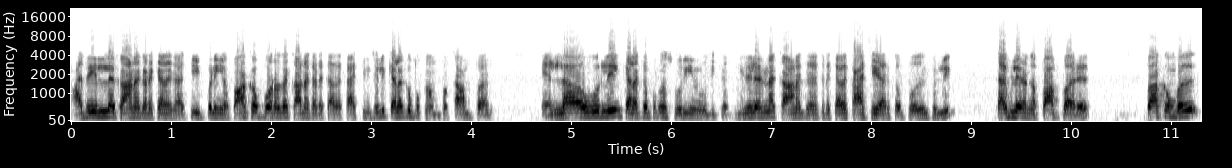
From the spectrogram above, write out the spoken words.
அது இல்ல காண கிடைக்காத காட்சி. இப்ப நீங்க பார்க்க போறத காண கிடைக்காத காட்சின்னு சொல்லி கிழக்கு பக்கம் காமிப்பாரு. எல்லா ஊர்லயும் கிழக்கு பக்கம் சூரியன் உதிக்கும். இதுல என்ன காண கிடை- கிடைக்காத காட்சியா இருக்க போகுதுன்னு சொல்லி கபிலர் அங்க பார்ப்பாரு. பார்க்கும்போது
